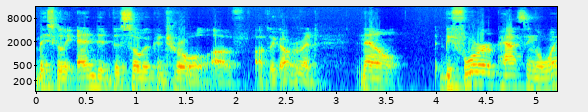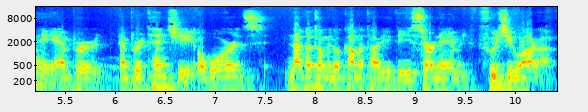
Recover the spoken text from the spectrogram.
basically ended the Soga control of, of the government. Now, before passing away, Emperor, Emperor Tenchi awards Nakatomi no Kamatari the surname Fujiwara,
